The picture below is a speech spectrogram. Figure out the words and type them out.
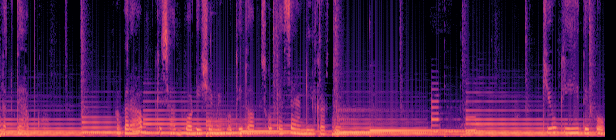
लगता है आपको? अगर आपके साथ बॉडी शेमिंग होती है तो आप इसको कैसे हैंडल करते हो? क्योंकि देखो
